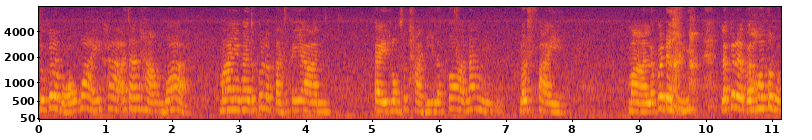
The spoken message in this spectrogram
ตุนก็เลยบอกว่าไหวค่ะ อาจารย์ถามว่า มายังไงตุนก็เลยปั่นจักรยาน ไปลงสถานีแล้วก็นั่งรถไฟมาแล้วก็เดินมาแล้วก็เดินไปห้องสมุด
